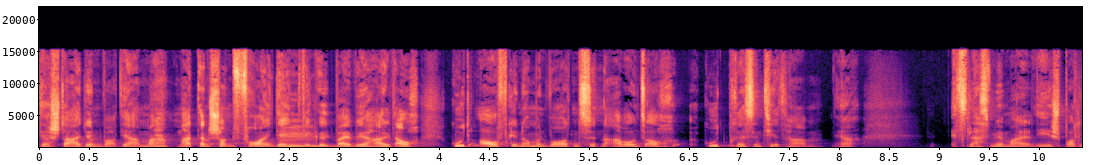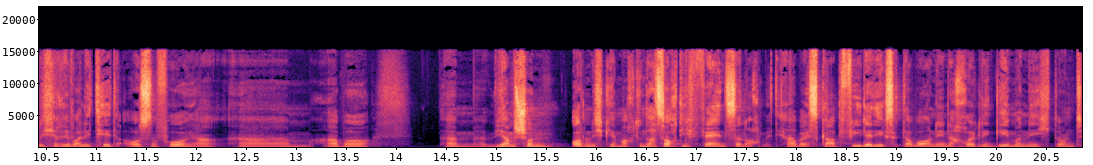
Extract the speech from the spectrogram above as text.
der Stadionwart, ja, man, man hat dann schon Freunde entwickelt, weil wir halt auch gut aufgenommen worden sind, aber uns auch gut präsentiert haben, ja. Jetzt lassen wir mal die sportliche Rivalität außen vor, ja, ähm, aber ähm, wir haben es schon ordentlich gemacht und das auch die Fans dann auch mit, ja, aber es gab viele, die gesagt haben, oh nee, nach Reutling gehen wir nicht und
